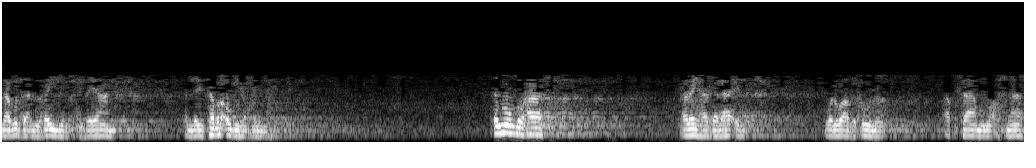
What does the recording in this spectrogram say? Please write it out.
لا بد أن يبين البيان الذي تبرأ به الذمة الموضوعات عليها دلائل والواضحون أقسام وأصناف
